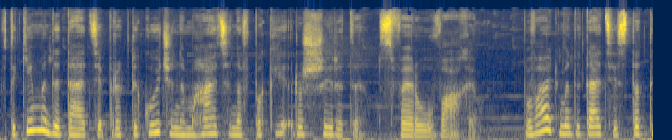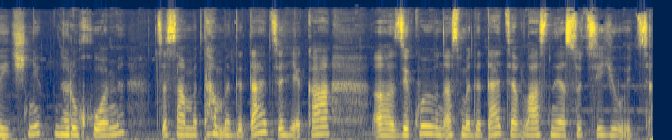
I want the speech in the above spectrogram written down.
В такій медитації практикуючи намагаються навпаки розширити сферу уваги. Бувають медитації статичні, нерухомі. Це саме та медитація, яка, е, з якою у нас медитація власне асоціюється.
